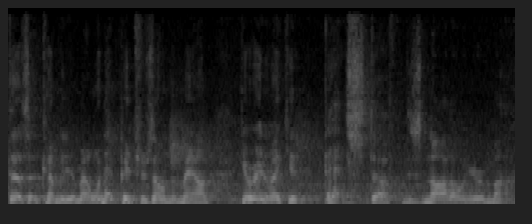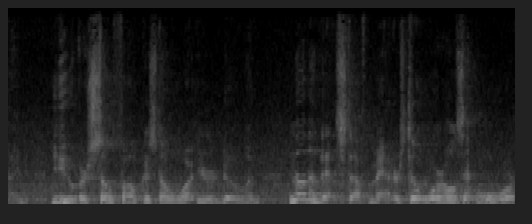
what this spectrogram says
doesn't come to your mind. When that pitcher's on the mound, you're ready to make it. That stuff is not on your mind. You are so focused on what you're doing. None of that stuff matters. The world's at war.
